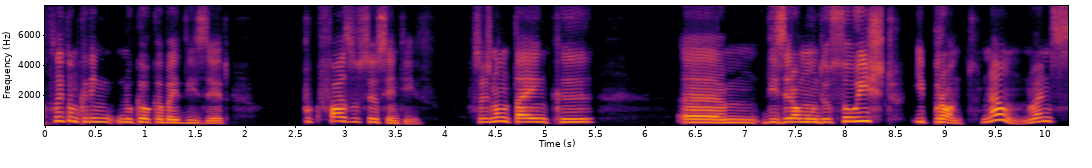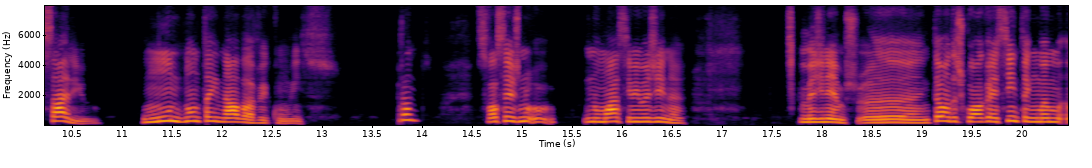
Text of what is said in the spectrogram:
reflitam um bocadinho no que eu acabei de dizer, porque faz o seu sentido. Vocês não têm que hum, dizer ao mundo eu sou isto e pronto. Não, não é necessário. O mundo não tem nada a ver com isso. Pronto. Se vocês no, no máximo, imagina, imaginemos, ah, então andas com alguém assim, tenho uma,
